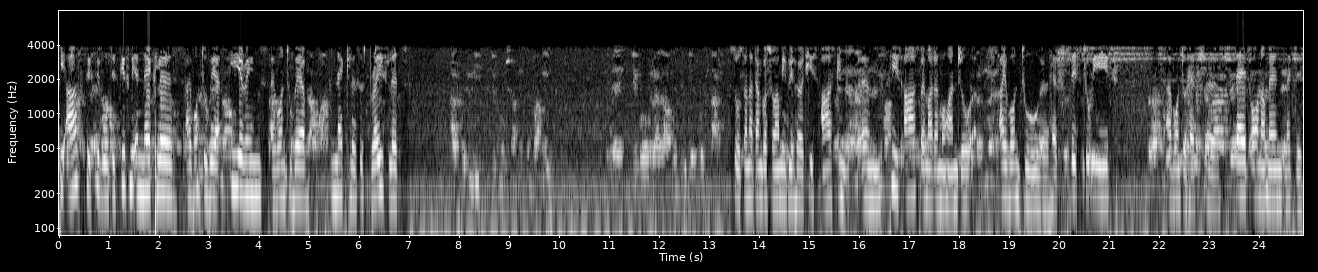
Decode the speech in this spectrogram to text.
He asks his devotees, give me a necklace, I want to wear earrings, I want to wear necklaces, bracelets. So Sanatan Goswami, we heard, he's asking, um, he's asked by Madan Mohanji, uh, I want to uh, have this to eat, I want to have uh, that ornament like this.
